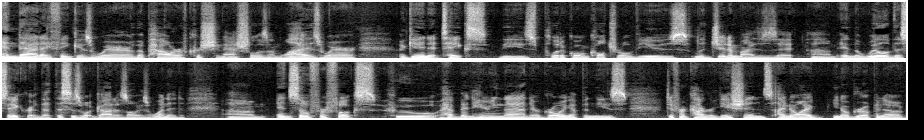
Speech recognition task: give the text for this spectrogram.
And that, I think, is where the power of Christian nationalism lies, where again, it takes these political and cultural views, legitimizes it um, in the will of the sacred that this is what God has always wanted. Um, and so, for folks who have been hearing that or growing up in these different congregations, I know I, you know, grew up in a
